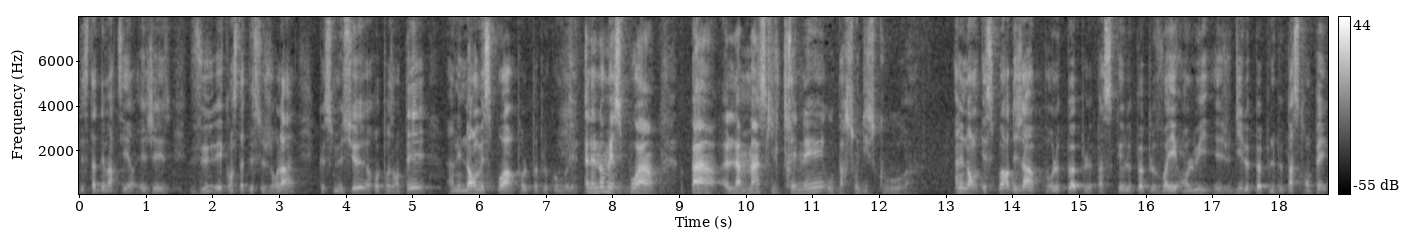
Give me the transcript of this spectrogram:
des Stades des Martyrs. Et j'ai vu et constaté ce jour-là que ce monsieur représentait un énorme espoir pour le peuple congolais. Un énorme espoir par la masse qu'il traînait ou par son discours? Un énorme espoir déjà pour le peuple, parce que le peuple voyait en lui, et je dis le peuple ne peut pas se tromper,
